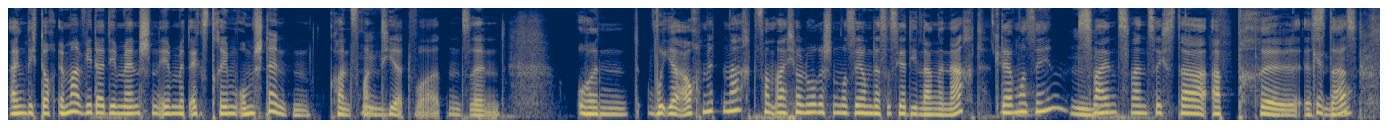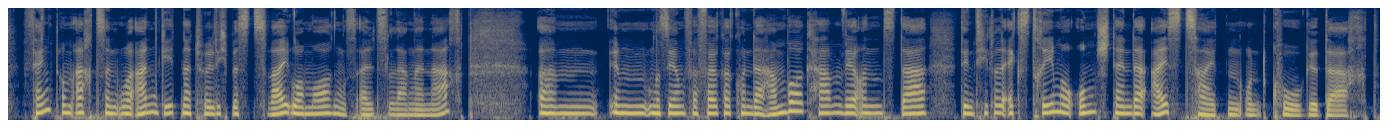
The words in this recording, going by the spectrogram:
eigentlich doch immer wieder die Menschen eben mit extremen Umständen konfrontiert mhm. worden sind. Und wo ihr auch mitmacht vom Archäologischen Museum, das ist ja die lange Nacht genau. der Museen. Mhm. 22. April ist genau. das. Fängt um 18 Uhr an, geht natürlich bis 2 Uhr morgens als lange Nacht. Ähm, Im Museum für Völkerkunde Hamburg haben wir uns da den Titel Extreme Umstände, Eiszeiten und Co. gedacht.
